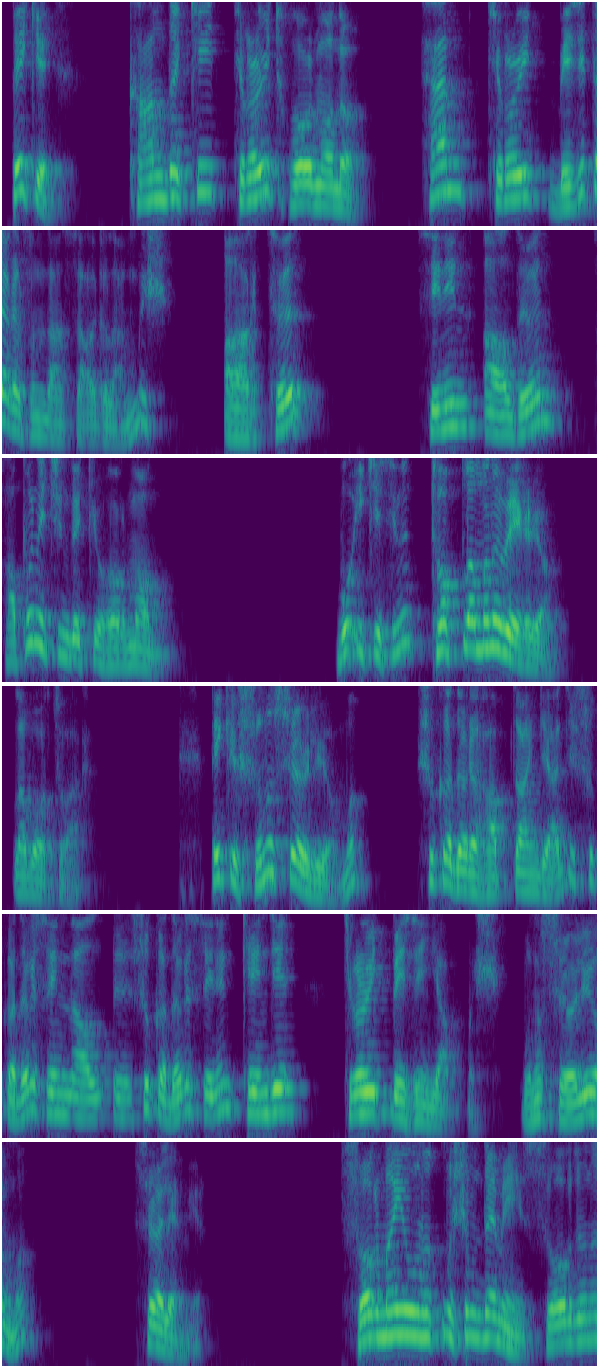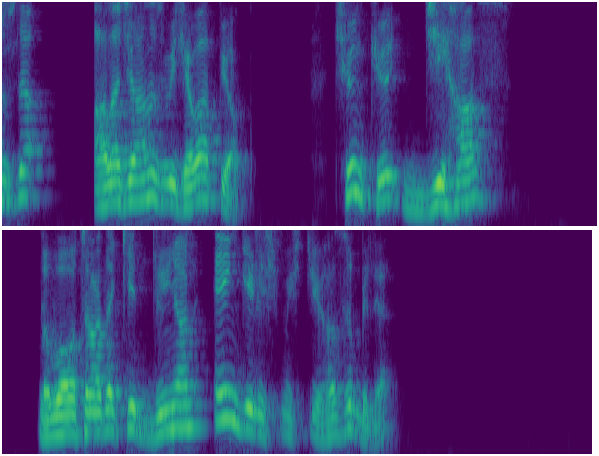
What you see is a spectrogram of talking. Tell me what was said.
Peki kandaki tiroid hormonu hem tiroid bezi tarafından salgılanmış artı senin aldığın hapın içindeki hormon bu ikisinin toplamını veriyor laboratuvar. Peki şunu söylüyor mu? Şu kadarı haptan geldi, şu kadarı senin al, e, şu kadarı senin kendi tiroid bezin yapmış. Bunu söylüyor mu? Söylemiyor. Sormayı unutmuşum demeyin. Sorduğunuzda alacağınız bir cevap yok. Çünkü cihaz laboratuvardaki dünyanın en gelişmiş cihazı bile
